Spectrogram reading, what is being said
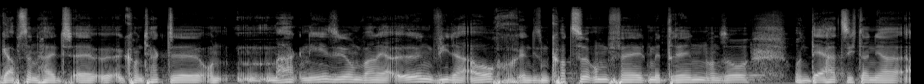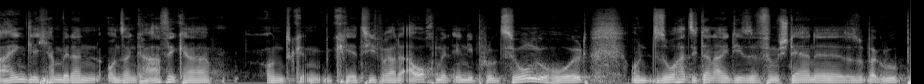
gab es dann halt äh, Kontakte und Magnesium war ja irgendwie da auch in diesem Kotze-Umfeld mit drin und so. Und der hat sich dann ja, eigentlich haben wir dann unseren Grafiker und Kreativberater auch mit in die Produktion geholt. Und so hat sich dann eigentlich diese Fünf-Sterne-Supergroup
